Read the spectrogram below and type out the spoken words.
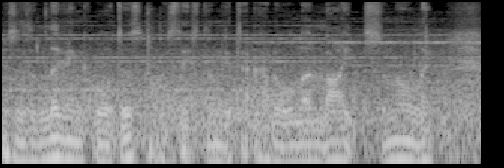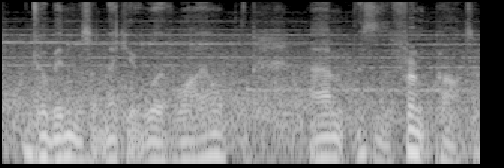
This is the living quarters. Obviously still need to add all the lights and all the gubbins that make it worthwhile. Um, this is the front part of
